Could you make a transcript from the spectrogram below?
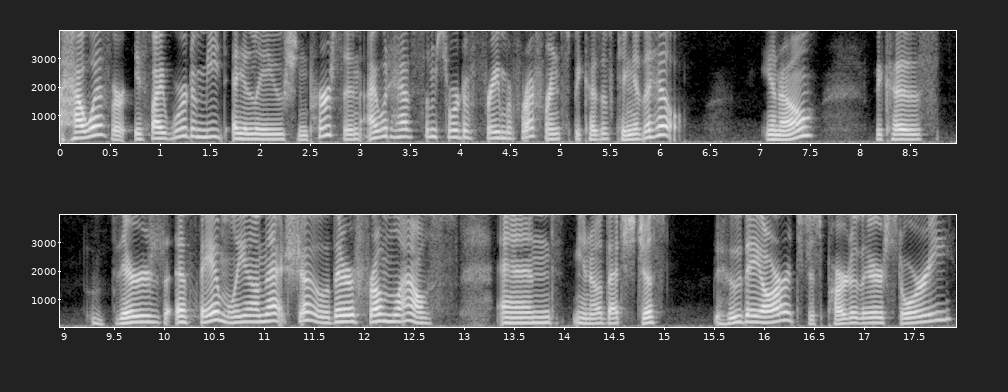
However, if I were to meet a Laotian person, I would have some sort of frame of reference because of King of the Hill. You know? Because there's a family on that show. They're from Laos. And, you know, that's just who they are. It's just part of their story.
